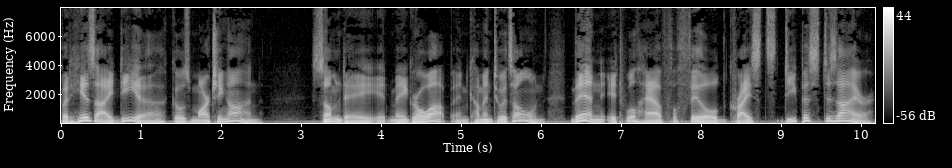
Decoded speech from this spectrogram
but his idea goes marching on. Some day it may grow up and come into its own. Then it will have fulfilled Christ's deepest desire.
